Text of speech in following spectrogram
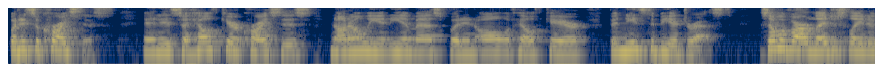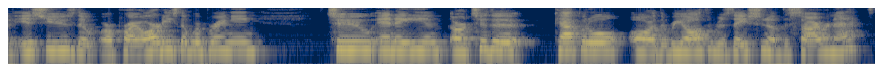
but it's a crisis. And it's a healthcare crisis, not only in EMS, but in all of healthcare that needs to be addressed. Some of our legislative issues that are priorities that we're bringing to NAE or to the Capitol are the reauthorization of the Siren Act.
